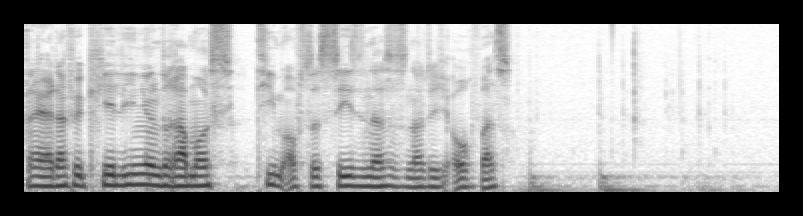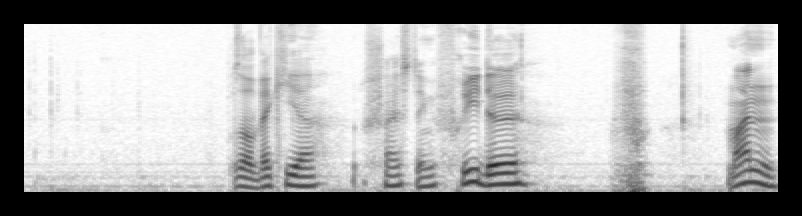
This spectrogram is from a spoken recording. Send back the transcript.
Naja, dafür Chiellini und Ramos Team of the Season, das ist natürlich auch was. So, weg hier. Scheißding. Friedel. Mann.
